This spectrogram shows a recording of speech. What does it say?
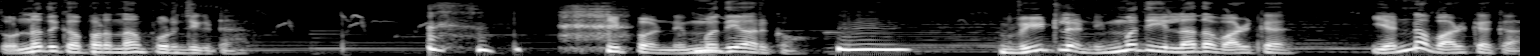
சொன்னதுக்கு அப்புறம் தான் புரிஞ்சுக்கிட்டேன். இப்ப நிம்மதியா இருக்கும். ம், வீட்ல நிம்மதி இல்லாத வாழ்க்கை என்ன வாழ்க்கைக்கா?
